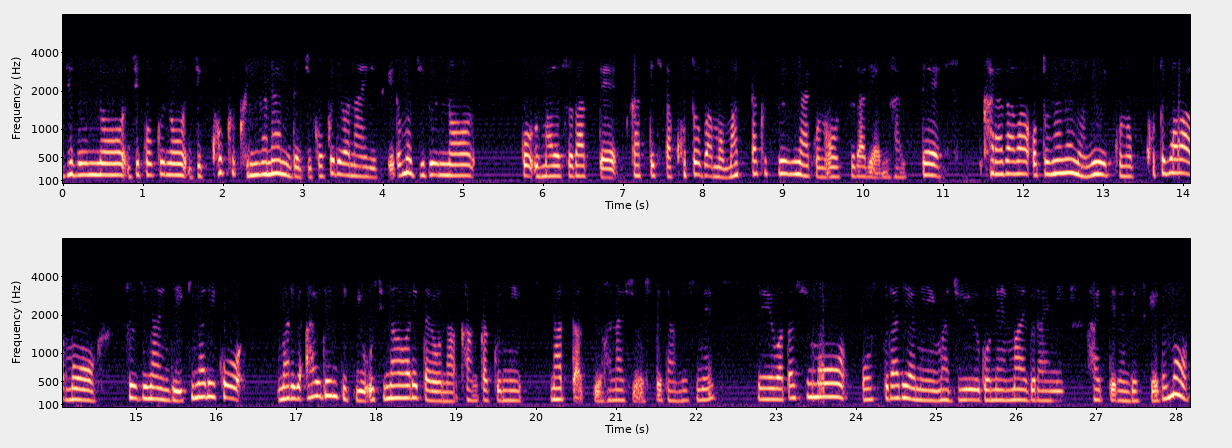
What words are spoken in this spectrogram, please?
自分の自国の自国国がないので自国ではないですけども自分のこう生まれ育って使ってきた言葉も全く通じないこのオーストラリアに入って体は大人なのにこの言葉はもう通じないんでいきなりこうまるでアイデンティティを失われたような感覚になったっていう話をしてたんですね。で私もオーストラリアに、ま、15年前ぐらいに入ってるんですけれども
